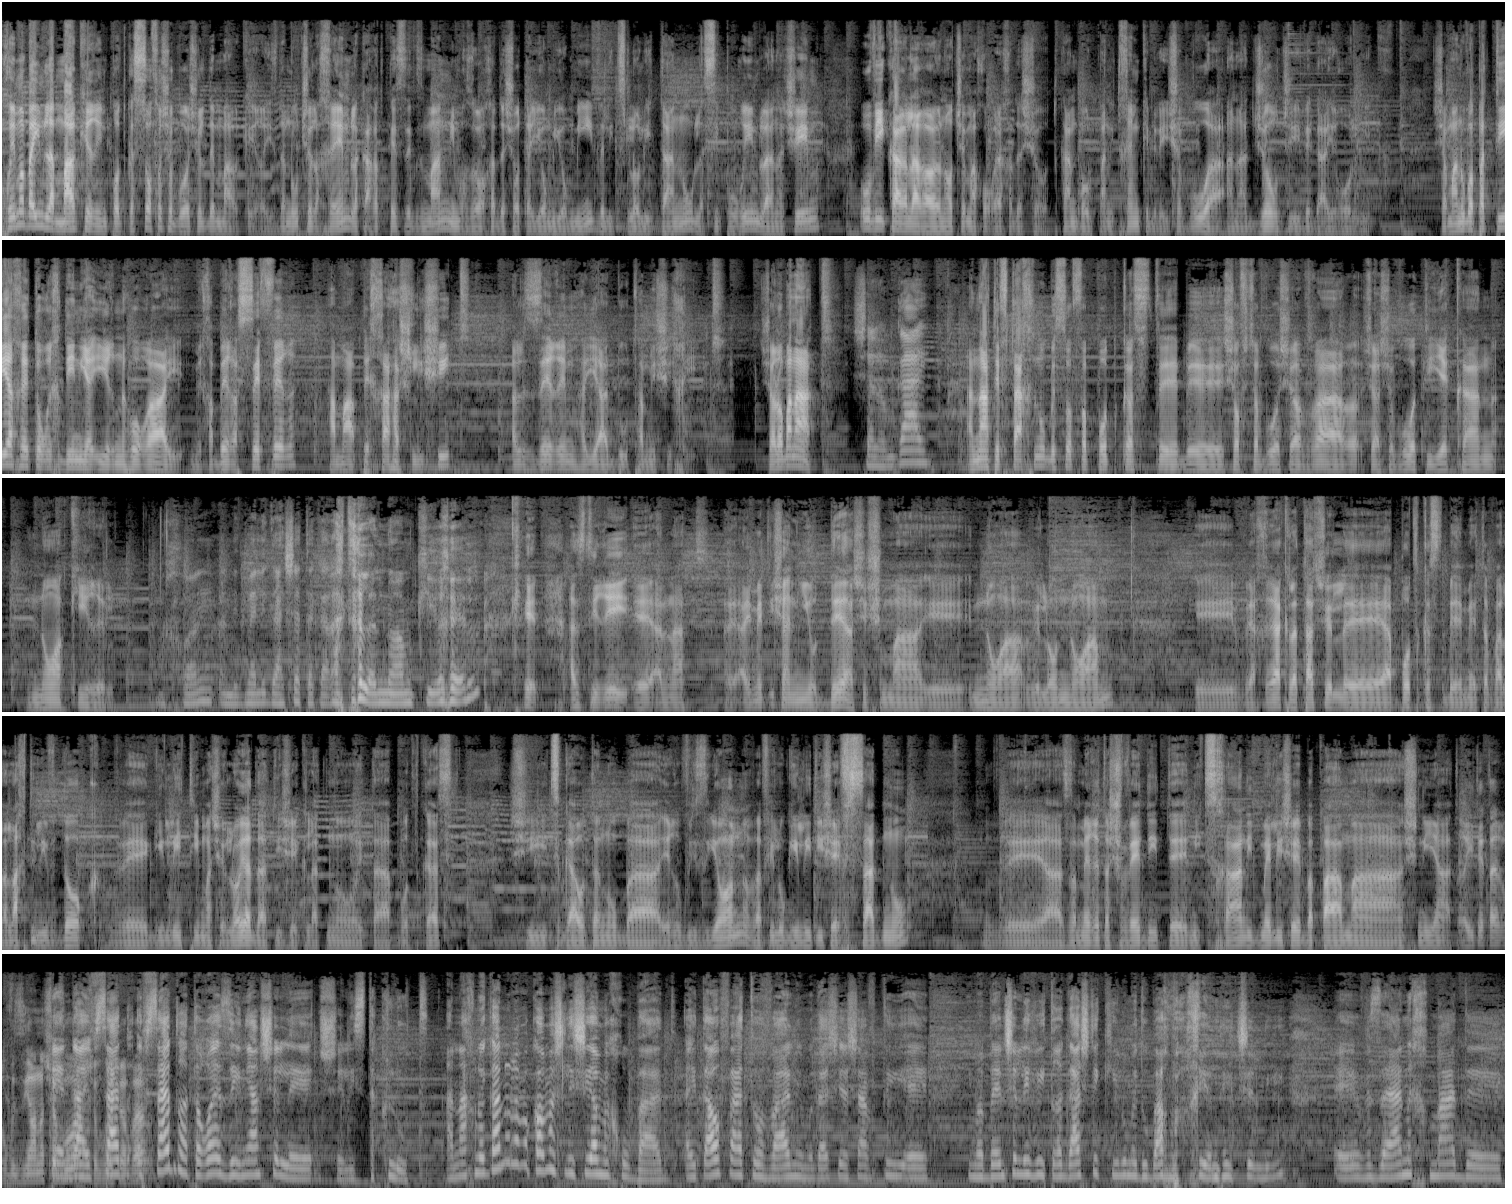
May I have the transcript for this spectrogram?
ברוכים הבאים למרקרים, פודקאסט סוף השבוע של דה מרקר. ההזדמנות שלכם לקחת פסק זמן ממחזור החדשות היומיומי ולצלול איתנו לסיפורים, לאנשים ובעיקר לרעיונות שמאחורי החדשות. כאן באולפן איתכם כמדי שבוע, ענת ג'ורג'י וגיא רולניק. שמענו בפתיח את עורך דין יאיר נהוראי, מחבר הספר המהפכה השלישית על זרם היהדות המשיחית. שלום ענת. שלום גיא. ענת, הבטחנו בסוף הפודקאסט אה, בשוף שבוע שעבר, שהשבוע תהיה כאן נועה קירל. נכון, נדמה לי גיא שאתה קראת לה נועם קירל. כן, אז תראי, אה, ענת, האמת היא שאני יודע ששמה אה, נועה ולא נועם. ואחרי הקלטה של הפודקאסט באמת, אבל הלכתי לבדוק וגיליתי מה שלא ידעתי שהקלטנו את הפודקאסט, שהיא ייצגה אותנו באירוויזיון, ואפילו גיליתי שהפסדנו. והזמרת השוודית אה, ניצחה, נדמה לי שבפעם השנייה. את ראית את האירוויזיון השבוע? כן, די, הפסד, הפסדנו, אתה רואה, זה עניין של, אה, של הסתכלות. אנחנו הגענו למקום השלישי המכובד, הייתה הופעה טובה, אני מודה שישבתי אה, עם הבן שלי והתרגשתי כאילו מדובר באחיינית שלי. אה, וזה היה נחמד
